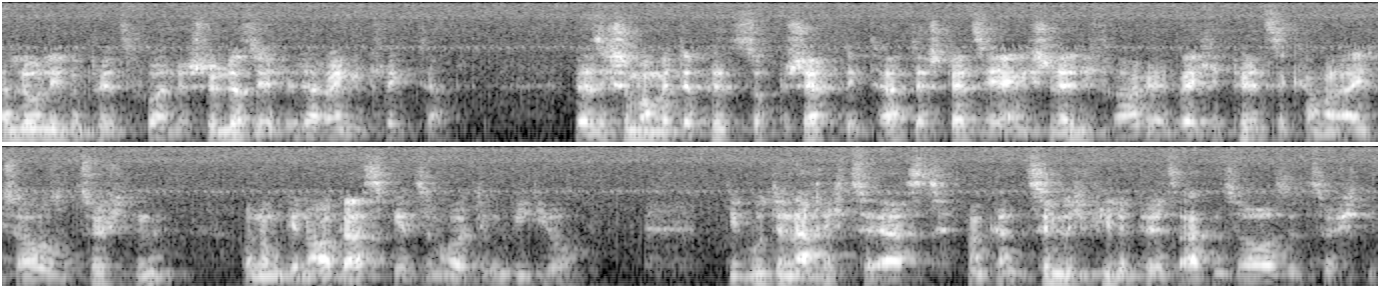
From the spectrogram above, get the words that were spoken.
Hallo liebe Pilzfreunde, schön, dass ihr euch wieder reingeklickt habt. Wer sich schon mal mit der Pilzzucht beschäftigt hat, der stellt sich eigentlich schnell die Frage, welche Pilze kann man eigentlich zu Hause züchten? Und um genau das geht es im heutigen Video. Die gute Nachricht zuerst, man kann ziemlich viele Pilzarten zu Hause züchten.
